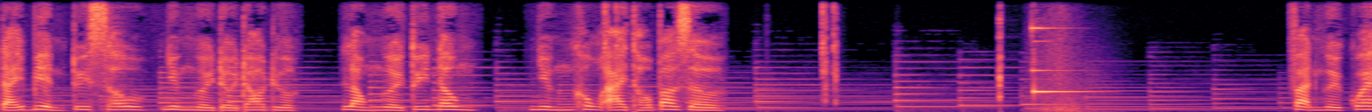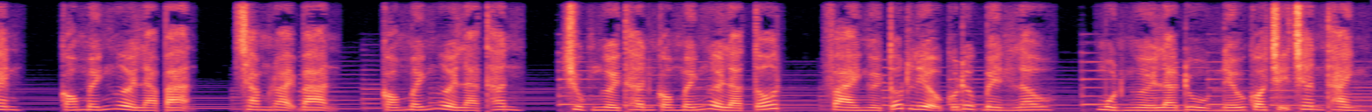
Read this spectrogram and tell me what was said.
Đáy biển tuy sâu nhưng người đời đo được, lòng người tuy nông nhưng không ai thấu bao giờ. Vạn người quen, có mấy người là bạn, trăm loại bạn có mấy người là thân, chục người thân có mấy người là tốt, vài người tốt liệu có được bền lâu, một người là đủ nếu có chữ chân thành.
